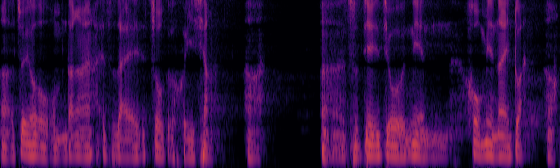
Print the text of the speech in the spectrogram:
呃，最后我们当然还是来做个回向啊，呃，直接就念后面那一段啊，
